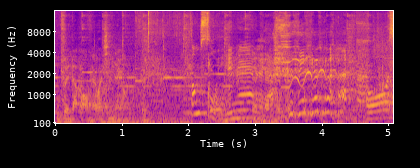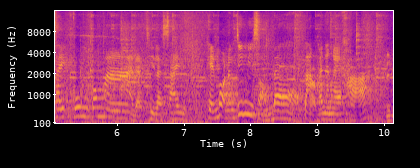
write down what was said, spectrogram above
คุณเฟิร์นเดาออกไหมว่าชิ้นไหนของคุณเฟิร์นต้องสวยแน่ๆเลยอะ โอ้ไส้กุ้งก็มาเดี๋ยวทีละไส้ เห็นบอกน้ำจิ้มมีสองแบบต่างกันยังไงคะ เรียก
